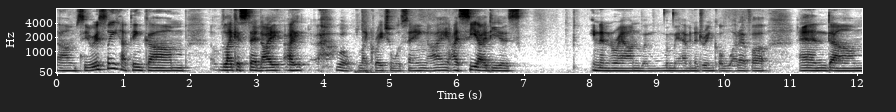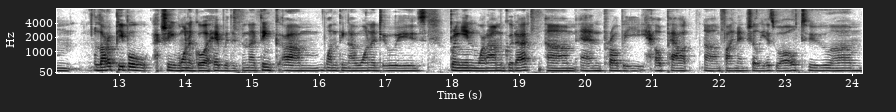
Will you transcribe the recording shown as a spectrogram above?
um, seriously. I think, um, like I said, I, I, well, like Rachel was saying, I, I see ideas in and around when, when we're having a drink or whatever. And um, a lot of people actually want to go ahead with it. And I think um, one thing I want to do is bring in what I'm good at um, and probably help out um, financially as well to um,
